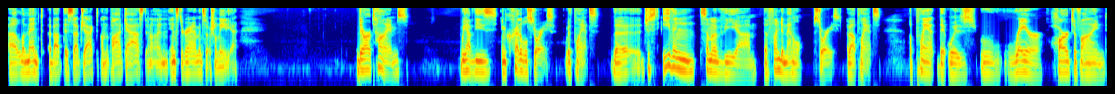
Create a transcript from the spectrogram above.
uh, lament about this subject on the podcast and on Instagram and social media. There are times we have these incredible stories with plants the just even some of the um, the fundamental stories about plants. A plant that was rare, hard to find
